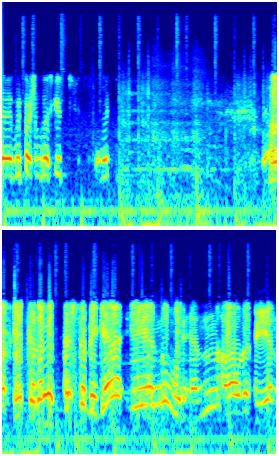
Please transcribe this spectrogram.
eh, hvor personen er skutt. Han er skutt i det midterste bygget i nordenden av byen.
